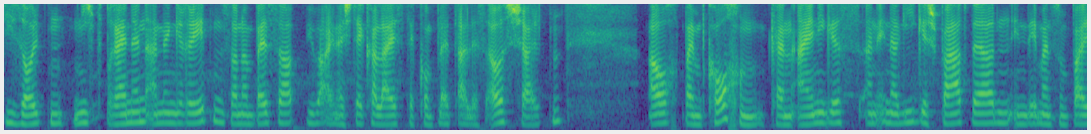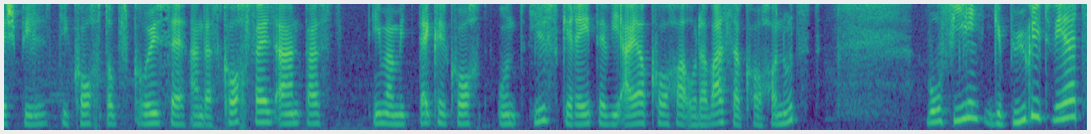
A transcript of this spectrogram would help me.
die sollten nicht brennen an den Geräten, sondern besser über eine Steckerleiste komplett alles ausschalten. Auch beim Kochen kann einiges an Energie gespart werden, indem man zum Beispiel die Kochtopfgröße an das Kochfeld anpasst, immer mit Deckel kocht und Hilfsgeräte wie Eierkocher oder Wasserkocher nutzt. Wo viel gebügelt wird,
